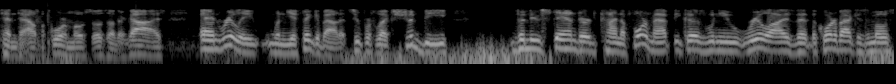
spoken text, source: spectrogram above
tend to outperform most of those other guys. And really, when you think about it, super flex should be the new standard kind of format because when you realize that the quarterback is the most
